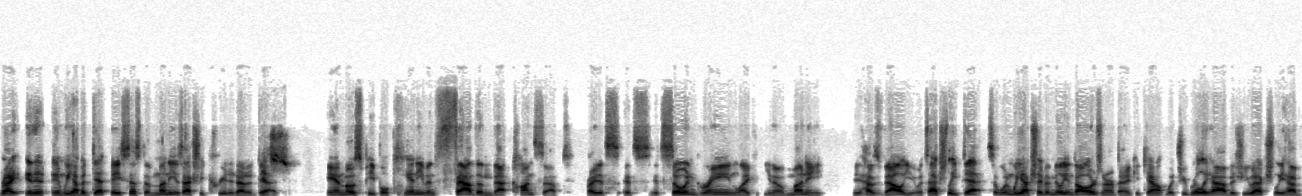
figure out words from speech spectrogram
Right. And it, and we have a debt-based system. Money is actually created out of debt. Yes. And most people can't even fathom that concept, right? It's it's it's so ingrained like, you know, money it has value. It's actually debt. So when we actually have a million dollars in our bank account, what you really have is you actually have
